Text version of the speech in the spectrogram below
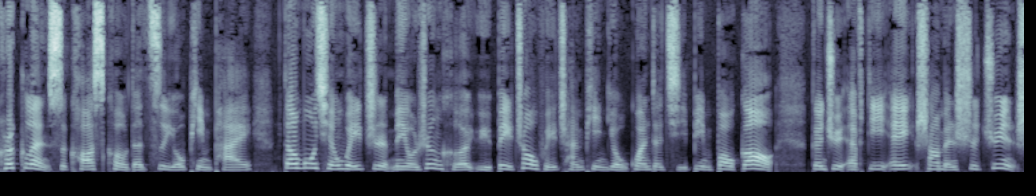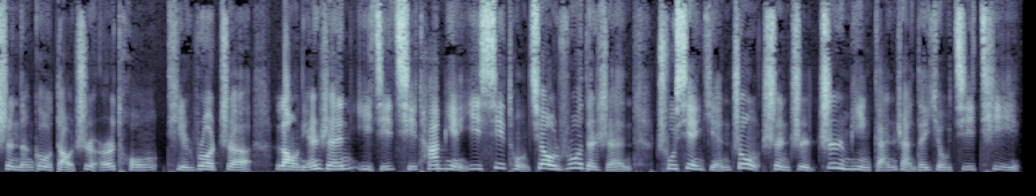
Kirkland 是 Costco 的自有品牌，到目前为止没有任何与被召回产品有关的疾病报告。根据 FDA，沙门氏菌是能够导致儿童、体弱者、老年人以及其他免疫系统较弱的人出现严重甚至致命感染的有机体。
